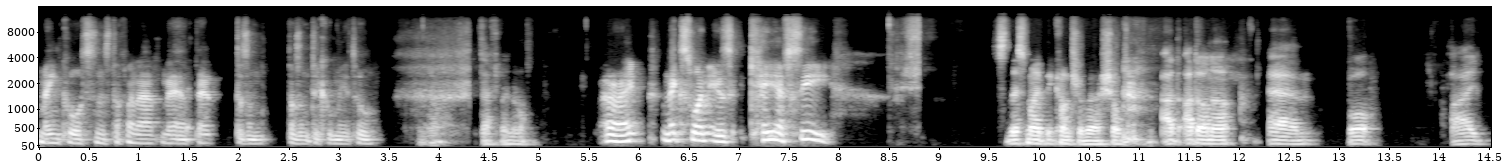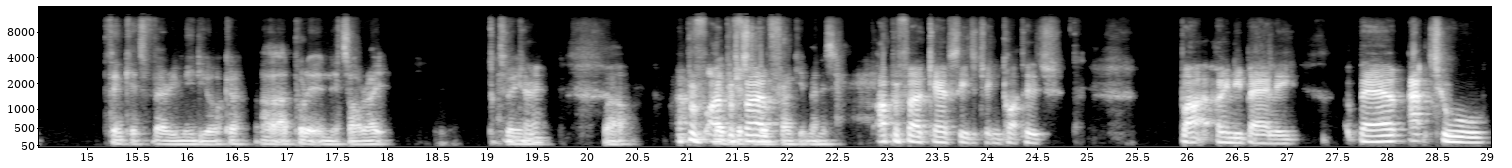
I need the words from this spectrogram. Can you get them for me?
main course and stuff like that. Yeah, that doesn't doesn't tickle me at all. No, definitely not. All right. Next one is KFC. So this might be controversial. I, I don't know. Um, but I think it's very mediocre. I, I'd put it in it's all right. Between, Okay. well, I, pref- I prefer Frankie Benny's. I prefer KFC to chicken cottage, but only barely. Their actual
